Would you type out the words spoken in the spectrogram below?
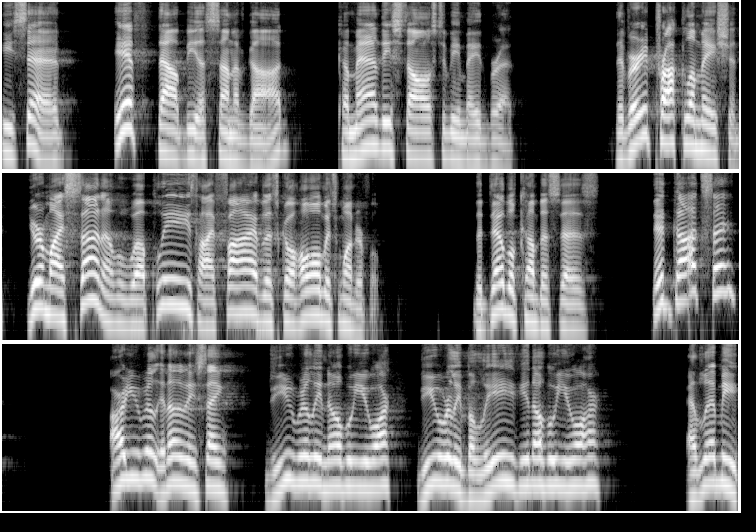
he said, If thou be a son of God, command these stones to be made bread. The very proclamation, You're my son, I'm well pleased, high five, let's go home, it's wonderful. The devil comes and says, Did God say? Are you really? In other words, he's saying, Do you really know who you are? Do you really believe you know who you are? And let me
